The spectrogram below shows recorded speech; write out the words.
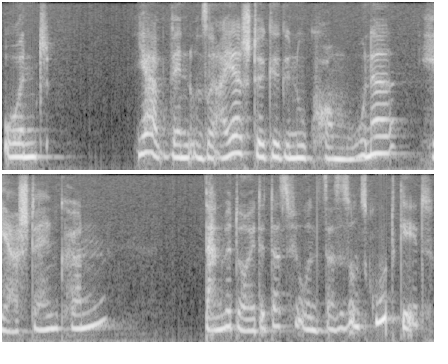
Und ja, wenn unsere Eierstöcke genug Hormone herstellen können, dann bedeutet das für uns, dass es uns gut geht.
